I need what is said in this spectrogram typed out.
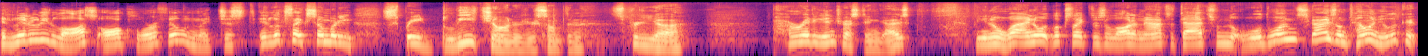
It literally lost all chlorophyll and like just it looks like somebody sprayed bleach on it or something. It's pretty uh pretty interesting, guys. But you know what? I know it looks like there's a lot of gnats that's from the old ones, guys. I'm telling you, look at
